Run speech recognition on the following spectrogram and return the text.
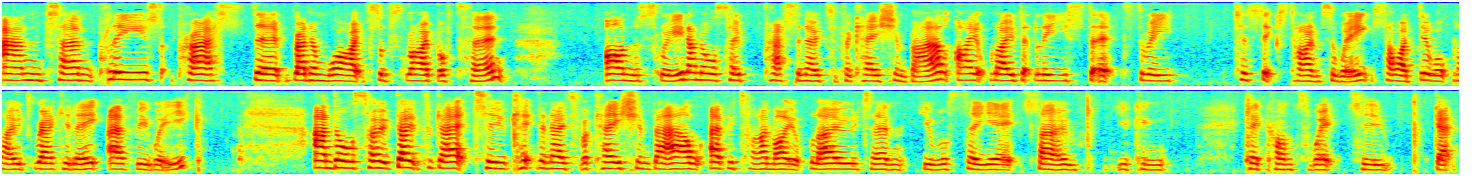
and um, please press the red and white subscribe button on the screen and also press the notification bell. I upload at least at three to six times a week so I do upload regularly every week. And also don't forget to click the notification bell every time I upload and you will see it so you can click onto it to get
